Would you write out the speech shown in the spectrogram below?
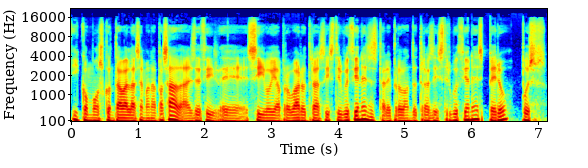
Y como os contaba la semana pasada, es decir, eh, si voy a probar otras distribuciones, estaré probando otras distribuciones, pero pues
